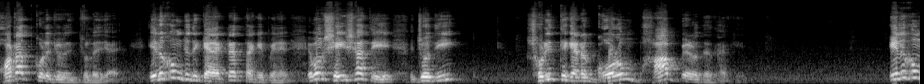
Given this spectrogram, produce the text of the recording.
হঠাৎ করে যদি চলে যায়, এরকম যদি ক্যারেক্টার থাকে পেনের, এবং সেই সাথে যদি শরীর থেকে একটা গরম ভাব বেরোতে থাকে এরকম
